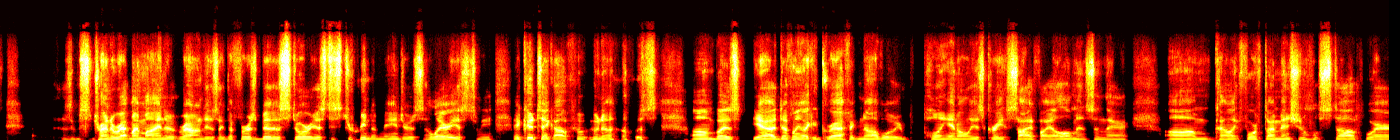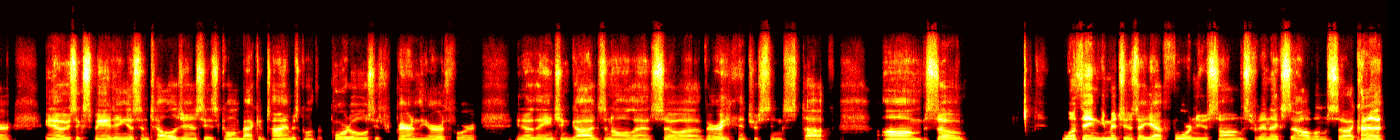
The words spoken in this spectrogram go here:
trying to wrap my mind around is like the first bit of story is destroying the manger. It's hilarious to me. It could take off. Who, who knows? Um, but it's, yeah, definitely like a graphic novel. You're pulling in all these great sci-fi elements in there. Um, kind of like fourth dimensional stuff where you know he's expanding his intelligence. He's going back in time. He's going through portals. He's preparing the earth for you know the ancient gods and all that. So uh, very interesting stuff. Um, so one thing you mentioned is that you have four new songs for the next album. So I kind of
